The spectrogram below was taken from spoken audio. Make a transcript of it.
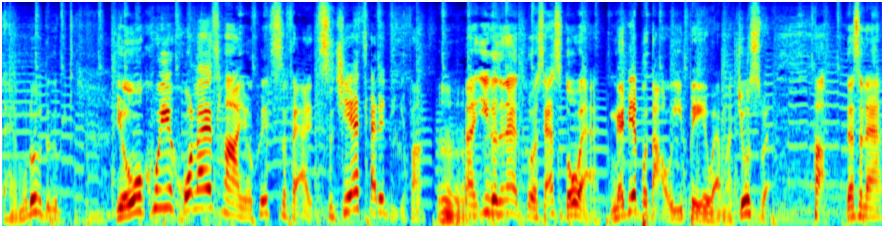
哎，我都这个又可以喝奶茶，又可以吃饭，吃简餐的地方。嗯啊，一个人呢投了三十多万，挨边不到一百万嘛，九十万。好，但是呢，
